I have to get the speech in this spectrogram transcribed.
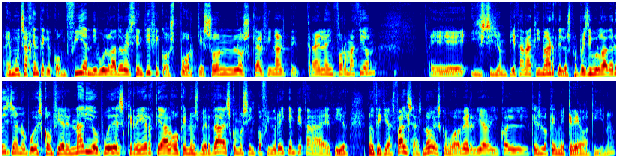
hay mucha gente que confía en divulgadores científicos porque son los que al final te traen la información. Eh, y si empiezan a timarte los propios divulgadores, ya no puedes confiar en nadie o puedes creerte algo que no es verdad. Es como si en Coffee Break empiezan a decir noticias falsas, ¿no? Es como, a ver, ya, ¿y cuál, qué es lo que me creo aquí, ¿no?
